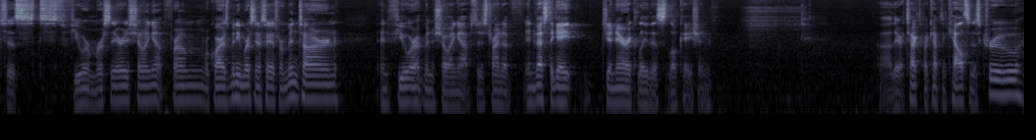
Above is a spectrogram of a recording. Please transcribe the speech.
Just fewer mercenaries showing up from requires many mercenaries from Mintarn, and fewer have been showing up. So, just trying to investigate generically this location. Uh, they're attacked by Captain Callus and his crew,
